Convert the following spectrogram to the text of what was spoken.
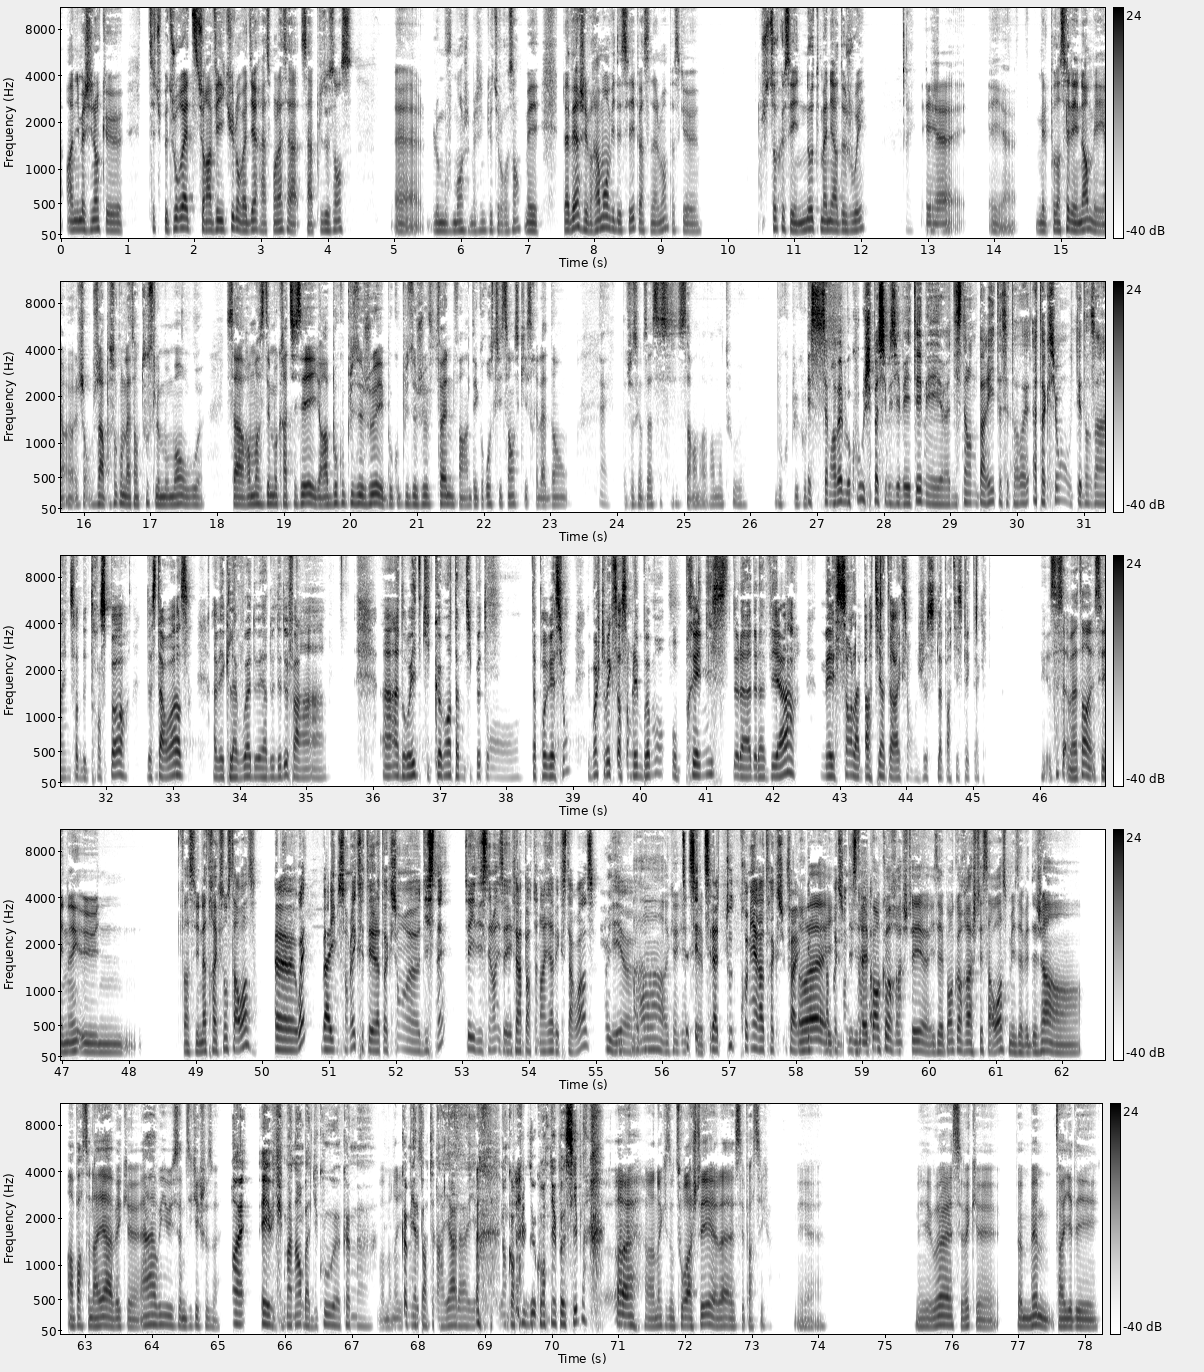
en imaginant que tu sais, tu peux toujours être sur un véhicule, on va dire, à ce moment-là, ça, ça a plus de sens. Euh, le mouvement, j'imagine que tu le ressens. Mais la VR, j'ai vraiment envie d'essayer personnellement parce que je suis sûr que c'est une autre manière de jouer. Et, euh, et euh, mais le potentiel est énorme et j'ai l'impression qu'on attend tous le moment où ça va vraiment se démocratiser. il y aura beaucoup plus de jeux et beaucoup plus de jeux fun, enfin des grosses licences qui seraient là-dedans, des choses comme ça, ça, ça, rendra vraiment tout beaucoup plus cool. Et ça me rappelle beaucoup, je sais pas si vous y avez été, mais à Disneyland Paris, t'as cette attraction où t'es dans une sorte de transport de Star Wars avec la voix de R2D2, enfin un, un, droïde qui commente un petit peu ton ta progression. Et moi, je trouvais que ça ressemblait vraiment aux prémices de la de la VR, mais sans la partie interaction, juste la partie spectacle. Ça, ça mais attends, c'est une, une, enfin c'est une attraction Star Wars? Euh, Ouais, bah il me semblait que c'était l'attraction euh, Disney Tu sais, Disneyland, ils avaient fait un partenariat avec Star Wars. Oui. et euh, Ah, ok, ok. tu sais, c'est la toute première attraction. Enfin, Ouais, ils, attractions ils Disneyland. avaient pas encore racheté, euh, ils avaient pas encore racheté Star Wars, mais ils avaient déjà un, un partenariat avec. euh, Ah oui, oui, ça me dit quelque chose. Ouais. Ouais. Et puis maintenant, bah du coup, euh, comme Bah, comme il y a le partenariat là, il y a, il y a encore plus de contenu possible. Ouais, maintenant qu'ils ont tout racheté, là, c'est parti. Quoi. Mais, euh, mais ouais, c'est vrai que bah, même, enfin, il y a des.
